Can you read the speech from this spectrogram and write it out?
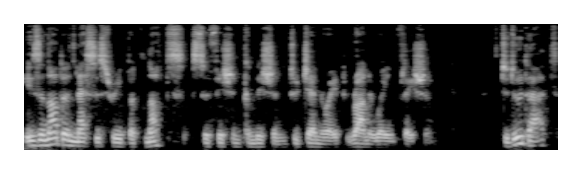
is another necessary but not sufficient condition to generate runaway inflation. To do that,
